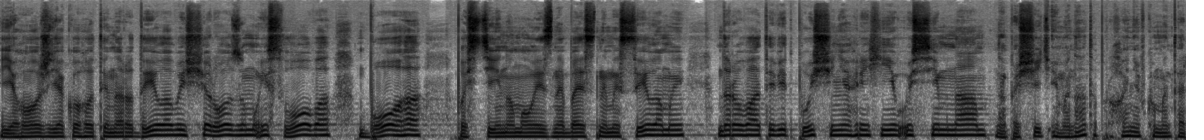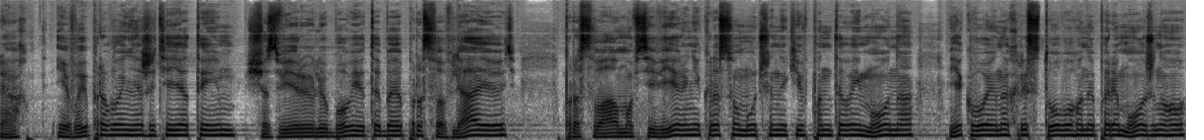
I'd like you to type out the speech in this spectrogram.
Його ж, якого ти народила вище розуму і слова, Бога, постійно моли з небесними силами дарувати відпущення гріхів усім нам. Напишіть імена та прохання в коментарях. І виправлення життя тим, що з вірою любов'ю тебе прославляють. Прославмо всі вірні красу мучеників Пантелеймона, як воїна Христового непереможного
